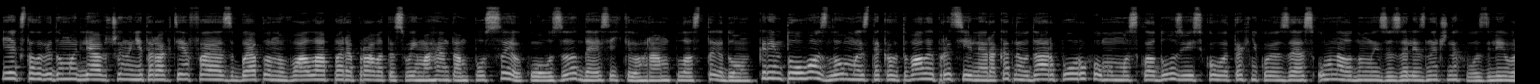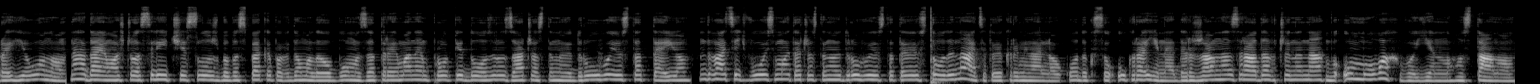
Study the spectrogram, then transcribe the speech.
Як стало відомо, для вчинення терактів ФСБ планувала переправити своїм агентам посилку з 10 кг пластиду. Крім того, зловмисники готували прицільний ракетний удар по рухомому складу з військовою технікою ЗСУ на одному із залізничних вузлів регіону. Нагадаємо, що слідчі служби безпеки повідомили обом затриманим про підозру за частиною 2 статтею 28 та частиною 2 статтею 111 кримінального кодексу України. Державна зрада вчинена в умовах воєнного стану.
